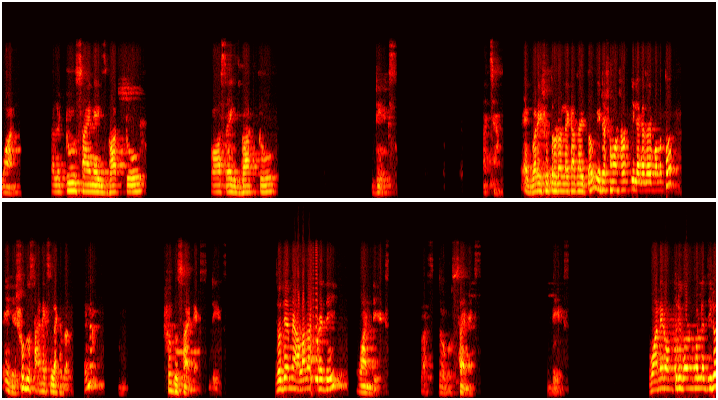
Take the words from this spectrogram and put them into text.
ওয়ান তাহলে টু সাইন এক্স ভাগ টু cos x ভাগ টু dx আচ্ছা একবার এই সূত্রটা লেখা যায় তো, এটা সমান সমান কি লেখা যায় বলতো? এই যে শুধু সাইন এক্স লেখা যাবে, তাই না? শুধু সাইন এক্স ডিএক্স যদি আমি আলাদা করে দিই ওয়ান ডিএক্স প্লাস যোগ সাইন এক্স ডিএক্স ওয়ানের অন্তরীকরণ করলে জিরো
